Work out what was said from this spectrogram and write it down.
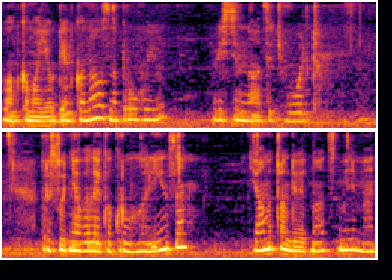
Планка має один канал з напругою 18 вольт. Присутня велика кругла лінза діаметром 19 мм.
